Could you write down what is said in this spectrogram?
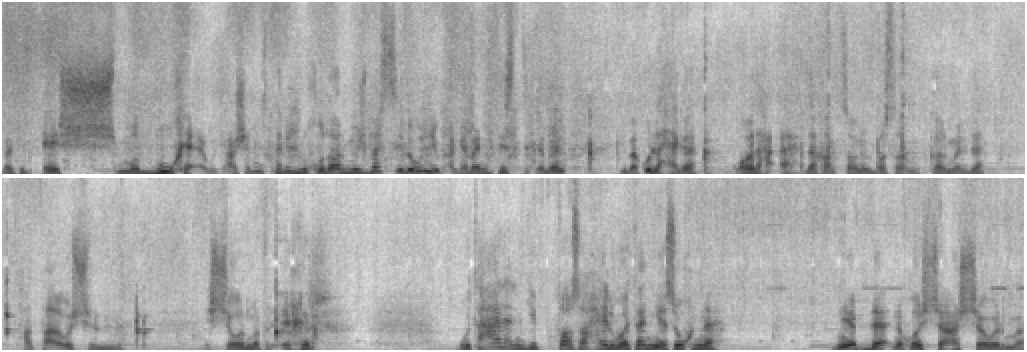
ما تبقاش مطبوخة قوي عشان نستفيد من الخضار مش بس لون يبقى كمان تست كمان يبقى كل حاجة واخدة حقها. ده خلصان البصل المتكرمل ده. اتحط على وش ال- الشاورما في الآخر. وتعالى نجيب طاسة حلوة تانية سخنة. نبدأ نخش على الشاورما.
